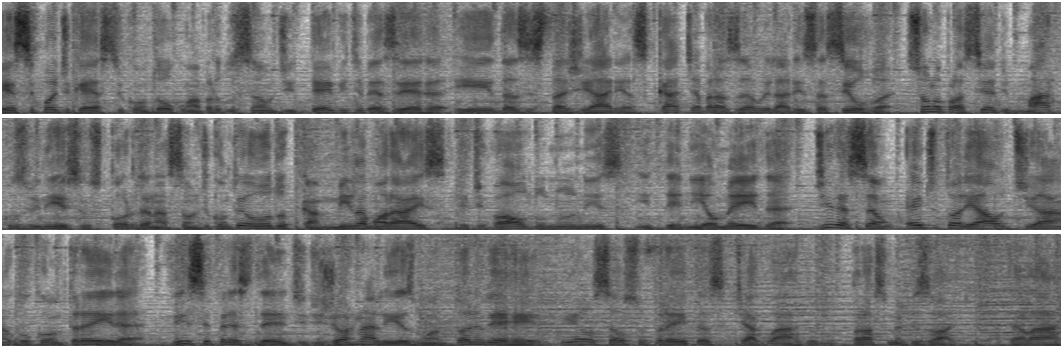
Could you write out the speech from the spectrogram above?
Esse podcast contou com a produção de David Bezerra e das estagiárias Kátia Brazão e Larissa Silva. Sonoplastia de Marcos Vinícius, coordenação de conteúdo Camila Moraes, Edivaldo Nunes e Deni Almeida. Direção editorial Tiago Contreira. Vice-presidente de jornalismo Antônio Guerreiro. E eu, Celso Freitas, te aguardo no próximo episódio. Até lá.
